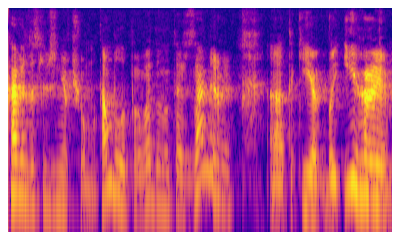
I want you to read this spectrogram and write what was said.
цікаві дослідження в чому? Там було проведено теж заміри, е, такі якби ігри,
